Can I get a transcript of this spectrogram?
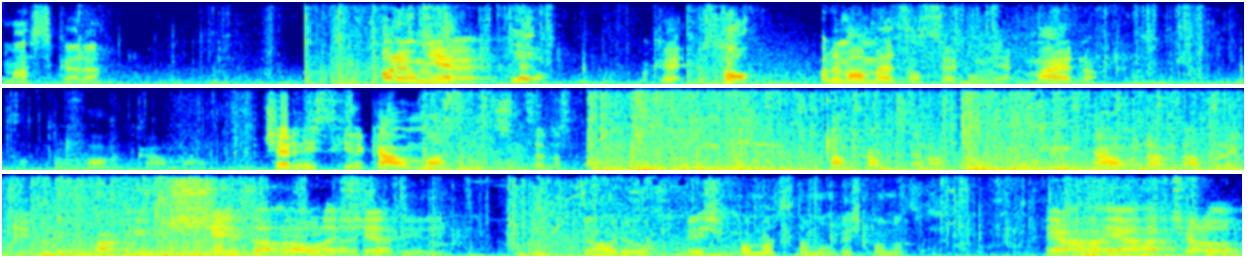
Maskara. On je u mě! Eh. Wo! Ok, sto! On nemá mec asi u mě, má jedno. What the fuck, kámo. Černý skin, kámo, má 130 dostal. Tam kapce, no. Já mu dám double kill. Fucking shit on, holy shit. Já ho jdu. Běž pomoct tomu, běž pomoct. Já, já harčilu.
